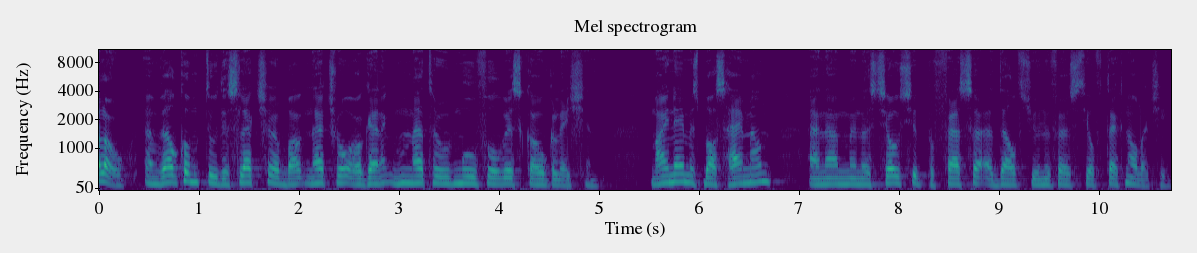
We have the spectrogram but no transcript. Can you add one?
Hello, and welcome to this lecture about natural organic matter removal with coagulation. My name is Bas Heijman, and I'm an associate professor at Delft University of Technology.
